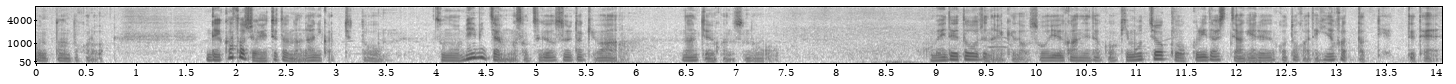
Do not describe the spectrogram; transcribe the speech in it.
本当のところは。で加藤氏が言ってたのは何かっていうとそのめみちゃんが卒業する時は何て言うのかなそのおめでとうじゃないけどそういう感じでこう気持ちよく送り出してあげることができなかったって言ってて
